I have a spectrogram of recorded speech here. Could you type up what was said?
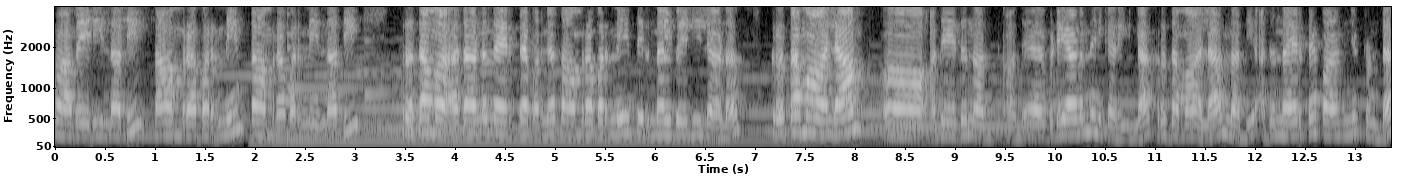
കാവേരി നദി താമ്രപർണിയും താമ്രപർണി നദി കൃതമ അതാണ് നേരത്തെ പറഞ്ഞ താമ്രപർണി തിരുനെൽവേലിയിലാണ്. കൃതമാല അതായത് എവിടെയാണെന്ന് എനിക്കറിയില്ല. കൃതമാല നദി അത് നേരത്തെ പറഞ്ഞിട്ടുണ്ട്.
